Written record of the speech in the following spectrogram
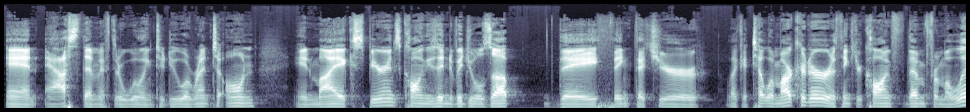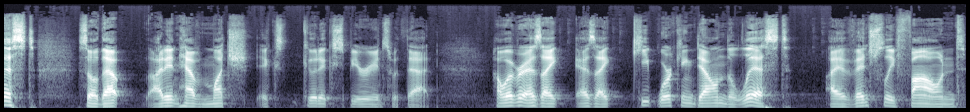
and ask them if they're willing to do a rent to own. In my experience, calling these individuals up, they think that you're like a telemarketer or think you're calling them from a list. So that I didn't have much ex- good experience with that. However, as I as I keep working down the list, I eventually found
